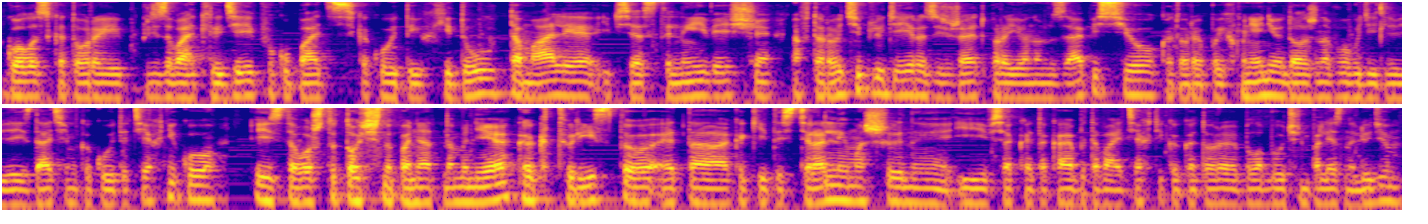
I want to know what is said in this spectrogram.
голос, который призывает людей покупать какую-то их еду, тамали и все остальные вещи. А второй тип людей разъезжает по районам с записью, которая, по их мнению, должна побудить людей сдать дать им какую-то технику. И из того, что точно понятно мне, как туристу, это какие-то стиральные машины и всякая такая бытовая техника, которая была бы очень полезна людям,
